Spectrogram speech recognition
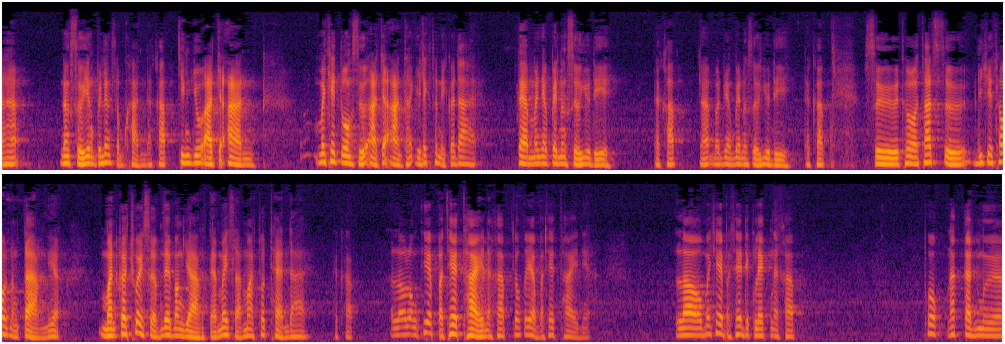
นะฮะ หนังสือยังเป็นเรื่องสำคัญนะครับจริงอยู่อาจจะอ่าน ไม่ใช่ตัวหนังสืออาจจะอ่านทางอิเล็กทรอนิกส์ก็ได้ แต่มันยังเป็นหนังสืออยู่ดีนะครับนะมันยังเป็นหนังสืออยู่ดีนะครับ สื่อโทรทัศน์สื่อดิจิทัลต่างๆเนี่ยมันก็ช่วยเสริมได้บางอย่าง แต่ไม่สามารถทดแทนได้นะครับ เราลองเทียบประเทศไทยนะครับยกตัวอย่างประเทศไทยเนี่ยเราไม่ใช่ประเทศเล็กๆนะครับ พวกนักการเมือง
